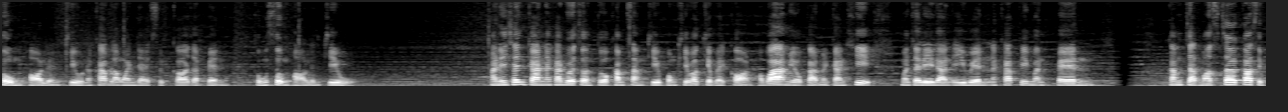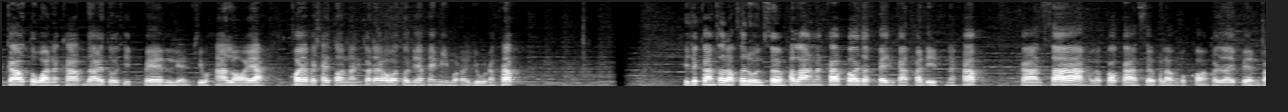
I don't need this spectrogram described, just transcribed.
สุ่มห่อเหรียญคิวนะครับรางวัลใหญ่สุดก็จะเป็นถุงสุ่มห่อเหรียญคิวอันนี้เช่นกันนะครับ โดยส่วนตัวคำสั่งคิวผมคิดว่าเก็บไว้ก่อน เพราะว่ามีโอกาสเหมือนกันที่มันจะรีรันอีเวนต์นะครับที่มันเป็นกำจัดมอนสเตอร์ 99 ตัวนะครับ ได้ตัวที่เป็นเหรียญคิว 500 อะค่อยเอาไปใช้ตอนนั้นก็ได้เพราะว่าตัวนี้ไม่มีหมดอายุนะครับ กิจกรรมสนับสนุนเสริมพลังนะครับ ก็จะเป็นการประดิษฐ์นะครับ การสร้างแล้วก็การเสริมพลังอุปกรณ์ก็จะได้เป็นใบ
